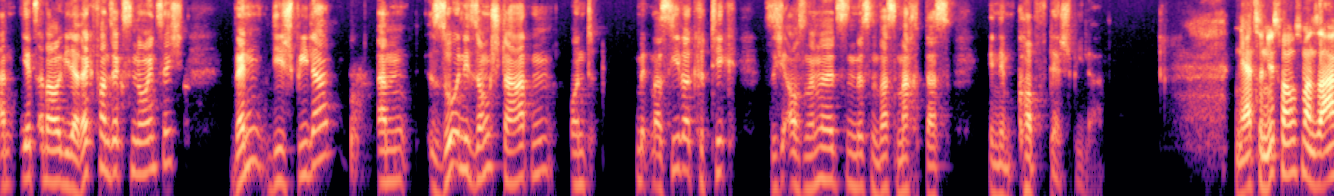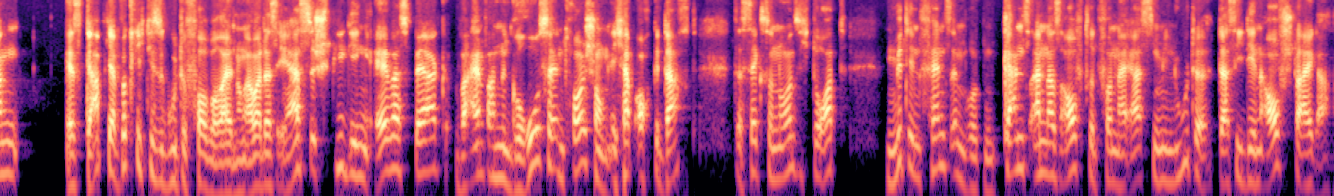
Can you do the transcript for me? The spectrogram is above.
Ähm, jetzt aber wieder weg von 96. Wenn die Spieler ähm, so in die Saison starten und mit massiver Kritik sich auseinandersetzen müssen, was macht das in dem Kopf der Spieler? Ja, zunächst mal muss man sagen, es gab ja wirklich diese gute Vorbereitung, aber das erste Spiel gegen Elversberg war einfach eine große Enttäuschung. Ich habe auch gedacht, dass 96 dort mit den Fans im Rücken ganz anders auftritt von der ersten Minute, dass sie den Aufsteiger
